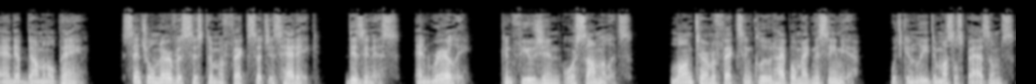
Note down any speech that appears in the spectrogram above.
and abdominal pain. Central nervous system effects such as headache, dizziness, and rarely, confusion or somnolence. Long-term effects include hypomagnesemia, which can lead to muscle spasms,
